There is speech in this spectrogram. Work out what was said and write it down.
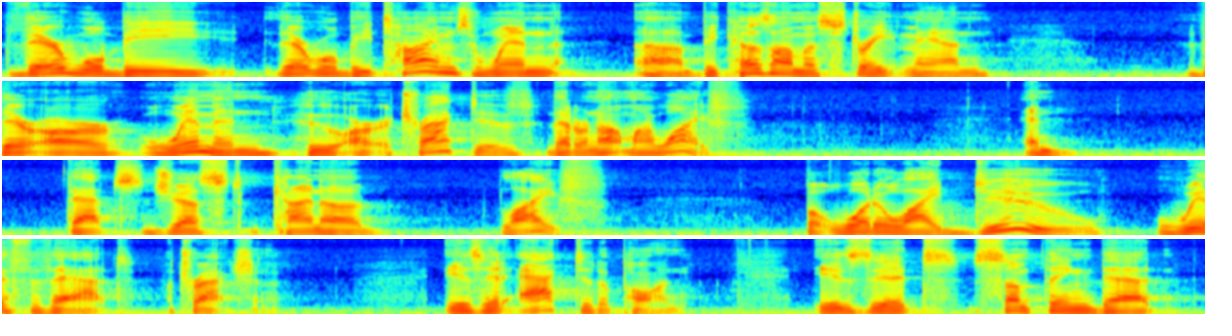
there will be there will be times when, uh, because I'm a straight man, there are women who are attractive that are not my wife, and that's just kind of life. But what do I do with that attraction? Is it acted upon? Is it something that,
